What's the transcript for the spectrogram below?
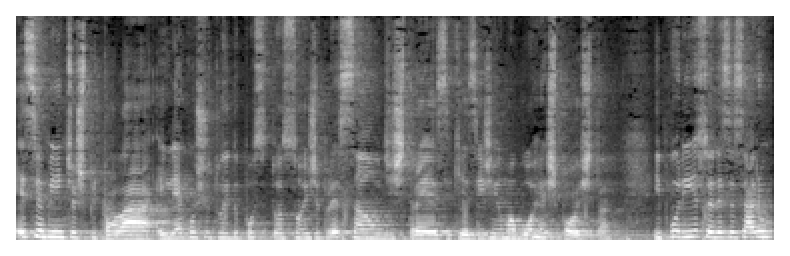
Esse ambiente hospitalar, ele é constituído por situações de pressão, de estresse que exigem uma boa resposta. E por isso é necessário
